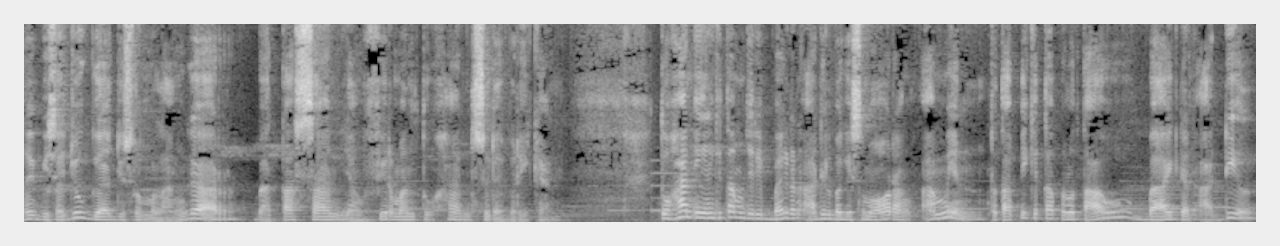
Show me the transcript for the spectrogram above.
tapi bisa juga justru melanggar batasan yang firman Tuhan sudah berikan. Tuhan ingin kita menjadi baik dan adil bagi semua orang. Amin. Tetapi kita perlu tahu baik dan adil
